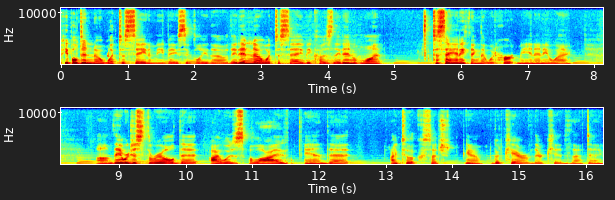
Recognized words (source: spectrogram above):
people didn't know what to say to me basically though they didn't know what to say because they didn't want to say anything that would hurt me in any way. Um, they were just thrilled that I was alive and that I took such you know good care of their kids that day.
